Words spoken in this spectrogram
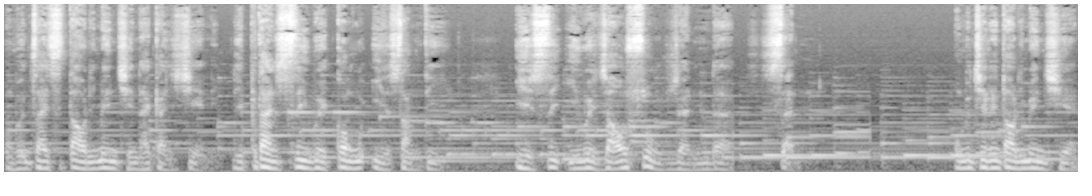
我们再次到你面前来感谢你。你不但是一位公义的上帝，也是一位饶恕人的神。我们今天到你面前，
